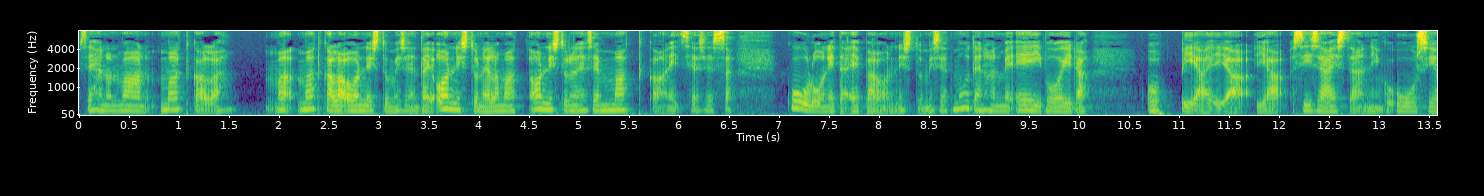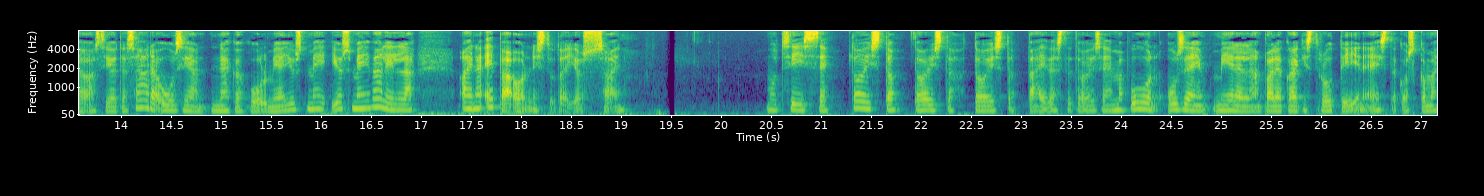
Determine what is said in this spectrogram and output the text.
sehän on vaan matkalla, ma- matkalla onnistumiseen tai onnistuneella, onnistuneeseen matkaan itse asiassa kuuluu niitä epäonnistumisia. Et muutenhan me ei voida oppia ja, ja sisäistää niin uusia asioita, saada uusia näkökulmia, just me, jos me ei välillä aina epäonnistuta jossain. Mutta siis se toisto, toisto, toisto päivästä toiseen. Mä puhun usein mielellään paljon kaikista rutiineista, koska mä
